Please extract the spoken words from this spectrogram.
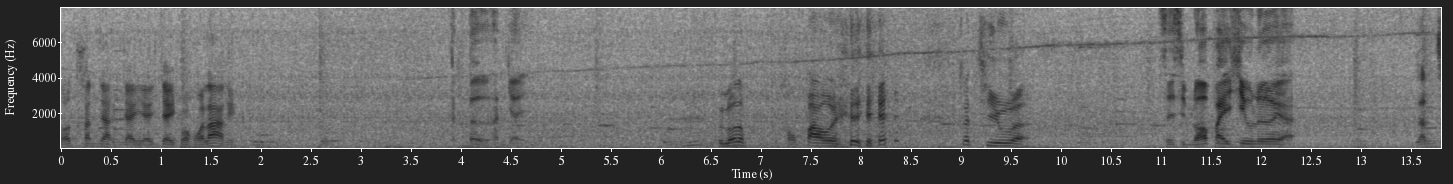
รถคันใหญ่ใหญ่ใหญ่ใหญ่กว่าหัวลากอีกแท็กเตอร์คันใหญ่ดูรถของเปาเลย ก็ชิวอะเซสิบล้อไปชิวเลยอะลันโซ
